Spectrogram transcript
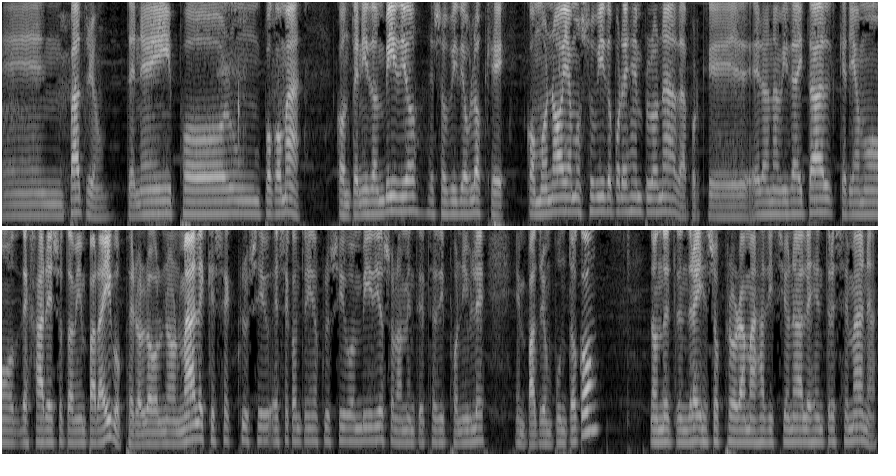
en Patreon tenéis por un poco más contenido en vídeo, esos videoblogs que como no habíamos subido, por ejemplo, nada, porque era Navidad y tal, queríamos dejar eso también para iVoox, pero lo normal es que ese, exclusivo, ese contenido exclusivo en vídeo solamente esté disponible en patreon.com, donde tendréis esos programas adicionales entre semanas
